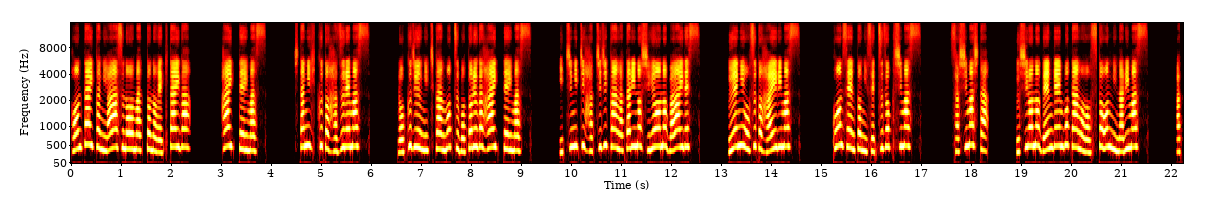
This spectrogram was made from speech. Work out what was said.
本体下にアースノーマットの液体が入っています。下に引くと外れます。60日間持つボトルが入っています。1日8時間あたりの使用の場合です。上に押すと入ります。コンセントに接続します。挿しました。後ろの電源ボタンを押すとオンになります。明る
